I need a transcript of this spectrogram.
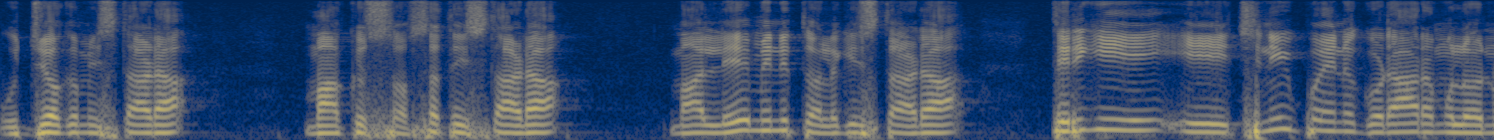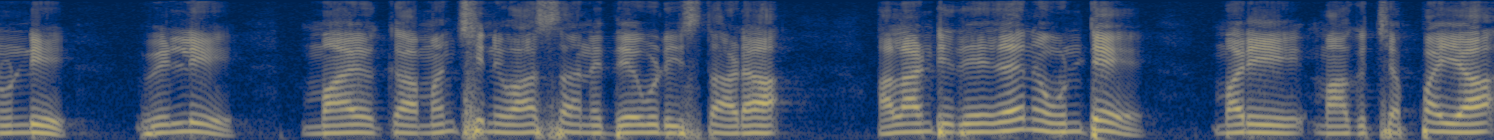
ఉద్యోగం ఇస్తాడా? మాకు స్వస్థత ఇస్తాడా? మా లేమిని తొలగిస్తాడా? తిరిగి ఈ చినిగిపోయిన గుడారములో నుండి వెళ్ళి మా యొక్క మంచి నివాసాన్ని దేవుడు ఇస్తాడా? అలాంటిది ఏదైనా ఉంటే మరి మాకు చెప్పయ్యా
